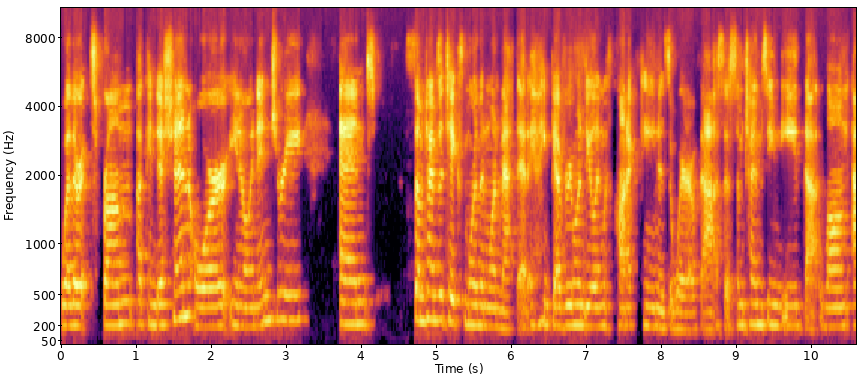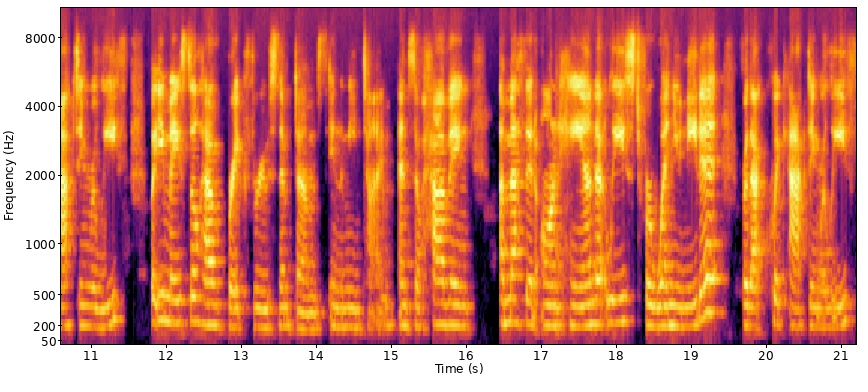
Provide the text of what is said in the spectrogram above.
whether it's from a condition or you know an injury. And sometimes it takes more than one method. I think everyone dealing with chronic pain is aware of that. So sometimes you need that long acting relief, but you may still have breakthrough symptoms in the meantime. And so having a method on hand, at least for when you need it, for that quick acting relief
